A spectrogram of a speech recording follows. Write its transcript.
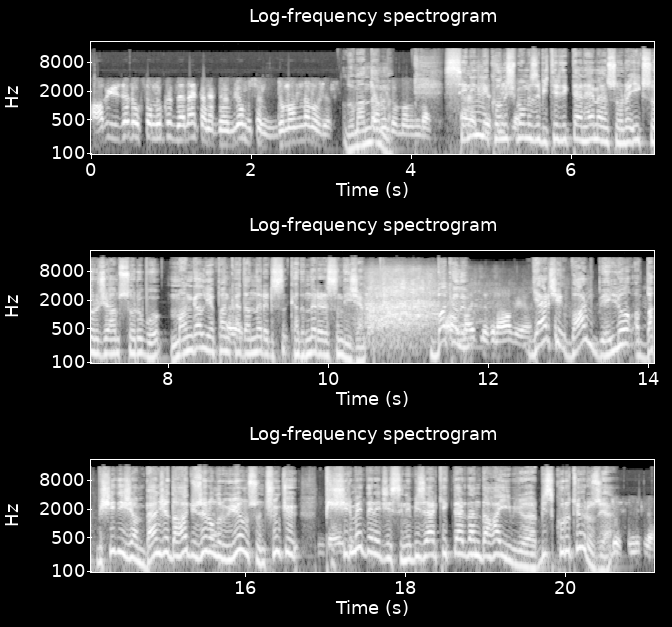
Abi %99 neden kaynaklanıyor biliyor musun? Dumanından oluyor. Dumandan Kömür mı? Dumanından. Evet, Seninle kesinlikle. konuşmamızı bitirdikten hemen sonra ilk soracağım soru bu. Mangal yapan kadınlar arasın kadınlar arasın diyeceğim. Bakalım abi ya. Gerçek var mı belli ol- bak bir şey diyeceğim bence daha güzel olur biliyor musun? Çünkü pişirme derecesini biz erkeklerden daha iyi biliyorlar. Biz kurutuyoruz ya. Kesinlikle.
